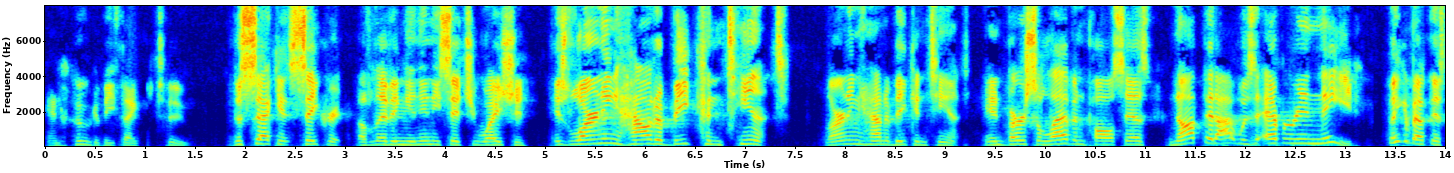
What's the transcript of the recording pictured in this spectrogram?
and who to be thankful to. The second secret of living in any situation is learning how to be content. Learning how to be content. In verse 11, Paul says, Not that I was ever in need. Think about this.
